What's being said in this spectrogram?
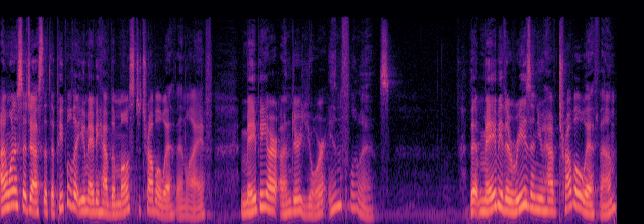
I want to suggest that the people that you maybe have the most trouble with in life maybe are under your influence. That maybe the reason you have trouble with them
